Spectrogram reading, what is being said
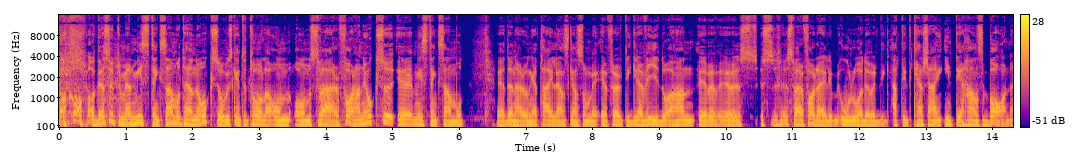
och dessutom är han misstänksam mot henne också. Och vi ska inte tala om, om svärfar. Han är också eh, misstänksam mot eh, den här unga thailändskan som är för övrigt är gravid. Och han, eh, eh, svärfar där är oroad över att det kanske inte är hans barn.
